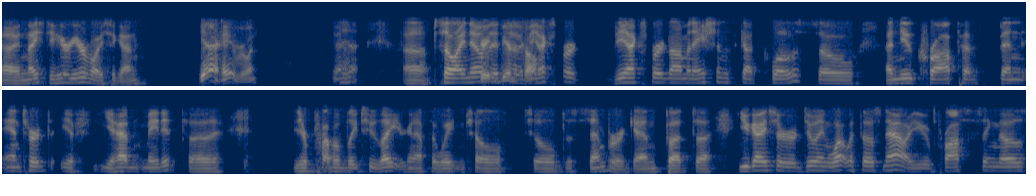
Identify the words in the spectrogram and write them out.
uh, nice to hear your voice again. Yeah, hey everyone. Yeah. Uh, so I know Great that uh, the expert the expert nominations got closed, so a new crop have been entered. If you hadn't made it, uh, you're probably too late. You're going to have to wait until till December again. But uh, you guys are doing what with those now? Are you processing those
